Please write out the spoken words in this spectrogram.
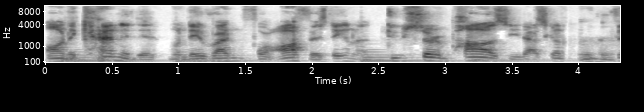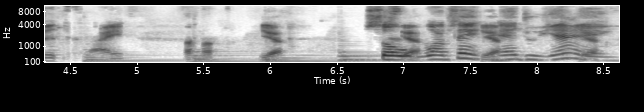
on the candidate when they run for office. They're gonna do certain policy that's gonna Mhm. benefit them, right? Uh-huh. Yeah. So Yeah. what I'm saying, Yeah. Andrew Yang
